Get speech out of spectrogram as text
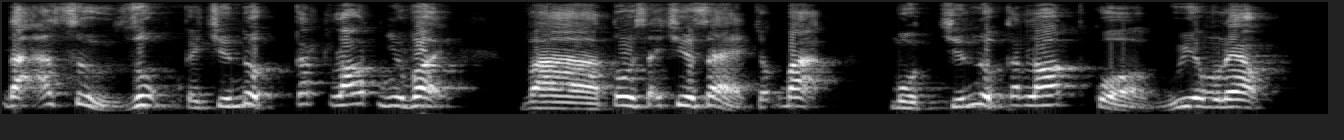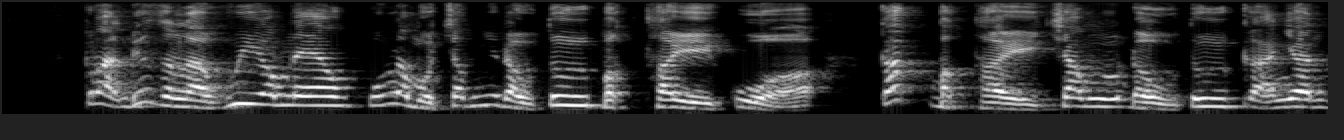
đã sử dụng cái chiến lược cắt lót như vậy và tôi sẽ chia sẻ cho các bạn một chiến lược cắt lót của William các bạn biết rằng là William cũng là một trong những đầu tư bậc thầy của các bậc thầy trong đầu tư cá nhân.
